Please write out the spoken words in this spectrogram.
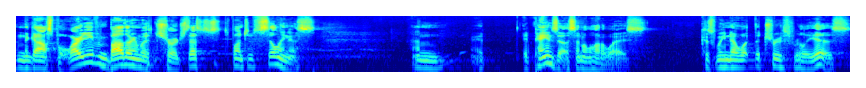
in, the gospel. Why are you even bothering with church? That's just a bunch of silliness. And it, it pains us in a lot of ways because we know what the truth really is.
